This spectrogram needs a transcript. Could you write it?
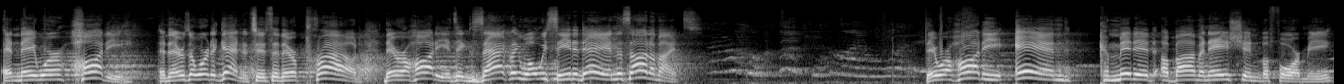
And they were haughty. And there's a word again. It says that they were proud. They were haughty. It's exactly what we see today in the Sodomites. They were haughty and committed abomination before me.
